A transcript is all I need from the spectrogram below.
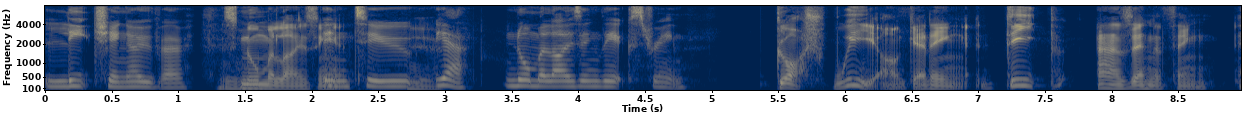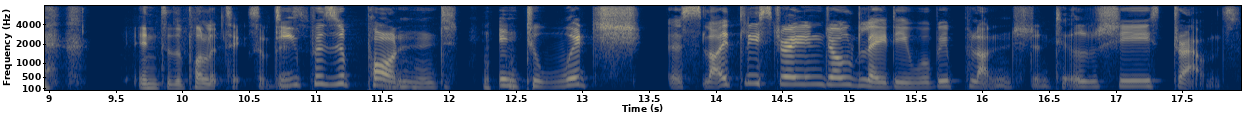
leaching over It's normalizing it. into, Yeah. yeah, normalizing the extreme. Gosh, we are getting deep as anything into the politics of this. Deep as a pond into which a slightly strange old lady will be plunged until she drowns.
